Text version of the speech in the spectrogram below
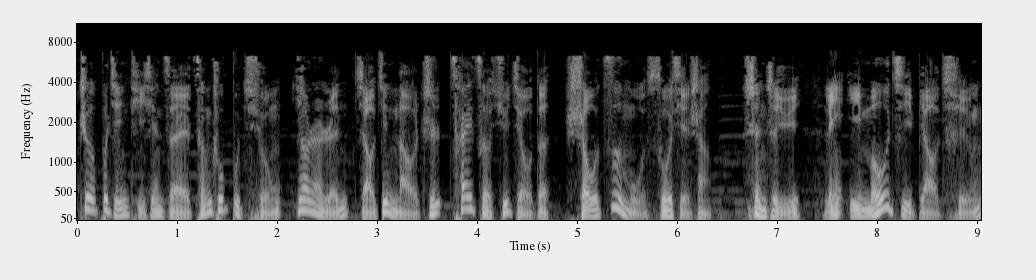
这不仅体现在层出不穷、要让人绞尽脑汁猜测许久的首字母缩写上，甚至于连 emoji 表情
